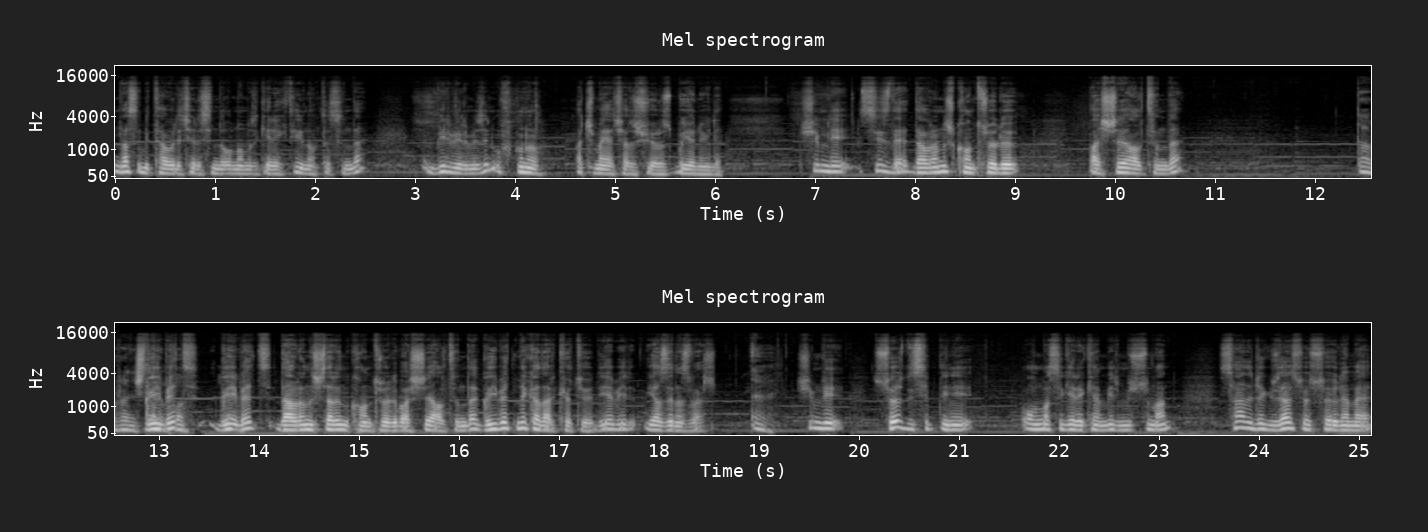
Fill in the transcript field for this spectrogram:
nasıl bir tavır içerisinde olmamız gerektiği noktasında birbirimizin ufkunu açmaya çalışıyoruz bu yönüyle. Şimdi siz de davranış kontrolü başlığı altında davranışların gıybet, kon- gıybet davranışların kontrolü başlığı altında gıybet ne kadar kötü diye bir yazınız var. Evet. Şimdi söz disiplini olması gereken bir Müslüman sadece güzel söz söyleme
